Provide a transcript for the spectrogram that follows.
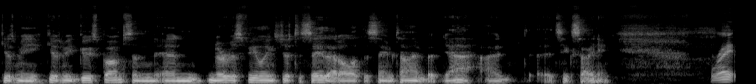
gives me gives me goosebumps and and nervous feelings just to say that all at the same time. But yeah, I, it's exciting. Right.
